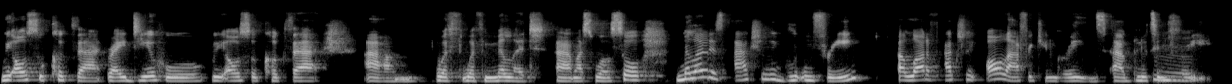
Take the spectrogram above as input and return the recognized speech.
We also cook that, right? Diehu, we also cook that um, with with millet um, as well. So millet is actually gluten free. A lot of actually all African grains are gluten free.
